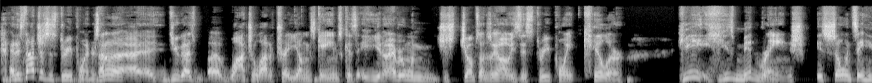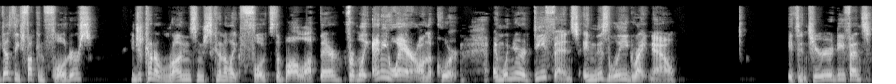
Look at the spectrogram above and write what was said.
And it's not just his three pointers. I don't know. Do you guys uh, watch a lot of Trae Young's games? Because you know everyone just jumps on. It's like, oh, he's this three point killer. He his mid range is so insane. He does these fucking floaters. He just kind of runs and just kind of like floats the ball up there from like anywhere on the court. And when you're a defense in this league right now, it's interior defense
